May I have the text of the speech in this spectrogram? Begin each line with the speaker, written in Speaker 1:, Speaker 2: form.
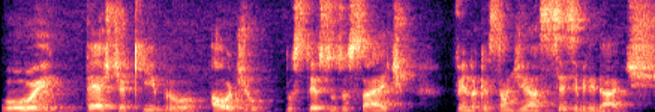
Speaker 1: Oi, teste aqui para o áudio dos textos do site, vendo a questão de acessibilidade.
